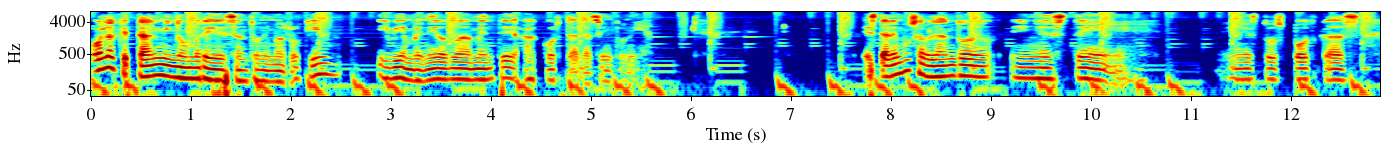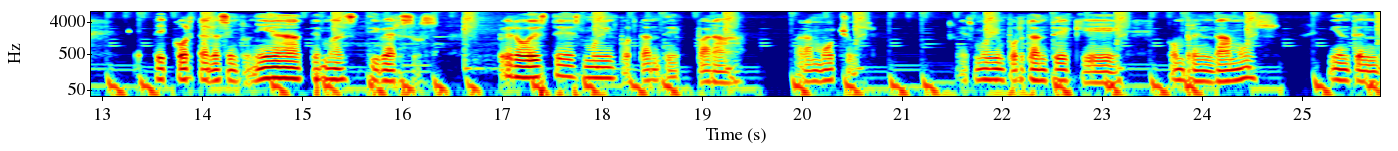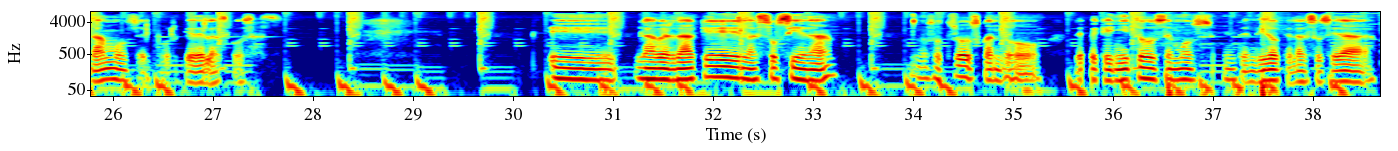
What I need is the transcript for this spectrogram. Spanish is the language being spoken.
Hola, ¿qué tal? Mi nombre es Antonio Marroquín y bienvenidos nuevamente a Corta la Sintonía. Estaremos hablando en este en estos podcasts de Corta la Sintonía temas diversos, pero este es muy importante para para muchos. Es muy importante que comprendamos y entendamos el porqué de las cosas. Eh, la verdad que la sociedad, nosotros cuando de pequeñitos hemos entendido que la sociedad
